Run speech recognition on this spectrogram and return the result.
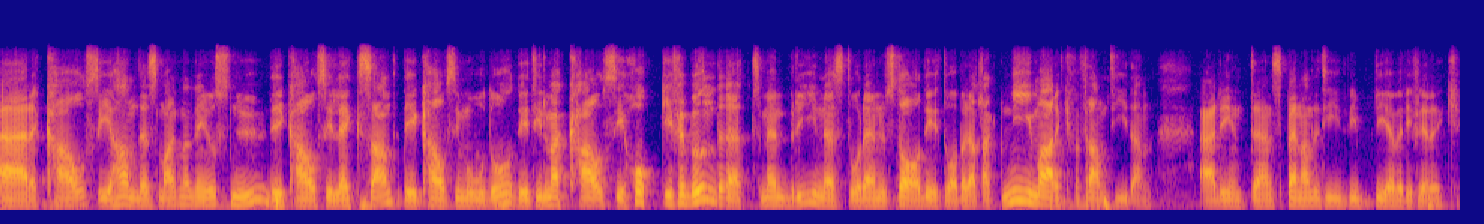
är kaos i handelsmarknaden just nu. Det är kaos i Leksand, det är kaos i Modo, det är till och med kaos i Hockeyförbundet. Men Brynäs står ännu stadigt och har börjat lagt ny mark för framtiden. Är det inte en spännande tid vi lever i, Fredrik?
